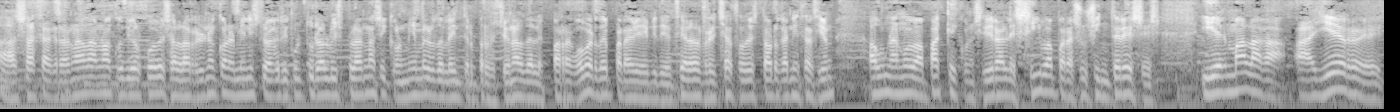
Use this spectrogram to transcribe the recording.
Asaja Granada no acudió el jueves a la reunión con el ministro de Agricultura Luis Planas y con miembros de la interprofesional del Espárrago Verde para evidenciar el rechazo de esta organización a una nueva PAC que considera lesiva para sus intereses. Y en Málaga, ayer, eh,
